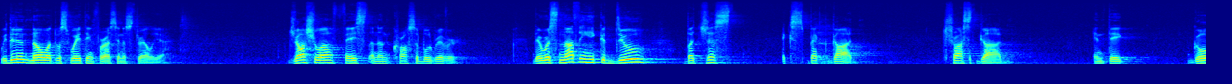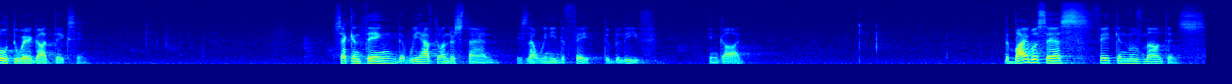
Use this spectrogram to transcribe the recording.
We didn't know what was waiting for us in Australia. Joshua faced an uncrossable river. There was nothing he could do but just expect God, trust God, and take, go to where God takes him. Second thing that we have to understand is that we need the faith to believe in God. The Bible says faith can move mountains.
